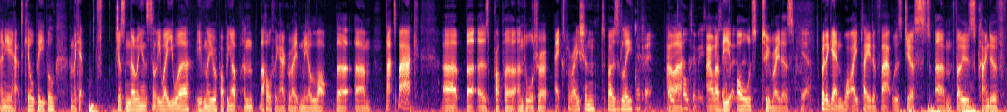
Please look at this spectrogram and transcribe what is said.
and you had to kill people, and they kept just knowing instantly where you were, even though you were popping up, and the whole thing aggravated me a lot. But um, that's back, uh, but as proper underwater exploration, supposedly okay. Old, old Tomb Raider a la the old Tomb Raiders. Yeah. But again, what I played of that was just um, those kind of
